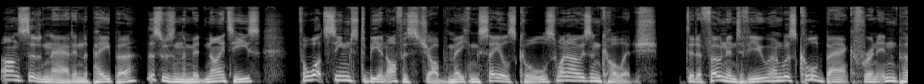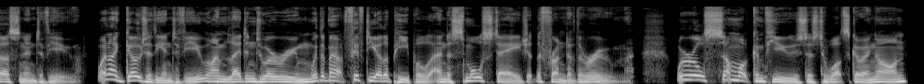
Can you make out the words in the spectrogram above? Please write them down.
Answered an ad in the paper, this was in the mid 90s, for what seemed to be an office job making sales calls when I was in college did a phone interview, and was called back for an in person interview. When I go to the interview, I'm led into a room with about 50 other people and a small stage at the front of the room. We're all somewhat confused as to what's going on.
